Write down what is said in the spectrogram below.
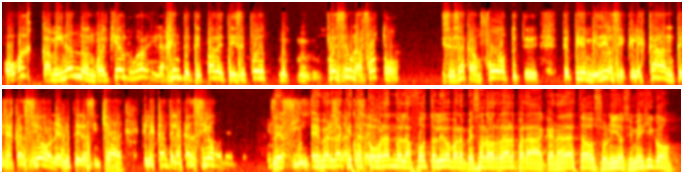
O vas caminando en cualquier lugar y la gente te para y te dice, ¿puede, puede ser una foto? Y se sacan fotos, y te, piden videos y que les cante las canciones, ¿viste? De las hinchadas, que les cante las canciones. Es, verdad que estás cobrando la foto, Leo, para empezar a ahorrar para Canadá, Estados Unidos y México?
